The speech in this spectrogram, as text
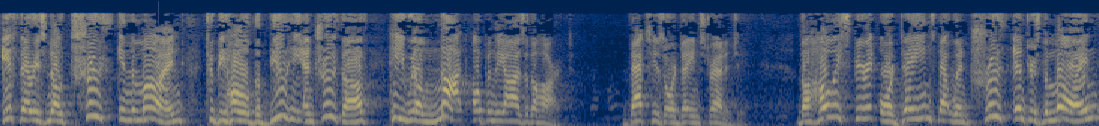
If there is no truth in the mind to behold the beauty and truth of, he will not open the eyes of the heart. That's his ordained strategy. The Holy Spirit ordains that when truth enters the mind,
